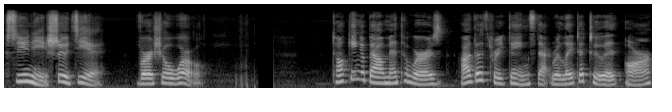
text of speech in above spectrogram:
虚拟世界 virtual world. Talking about metaverse, other three things that related to it are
